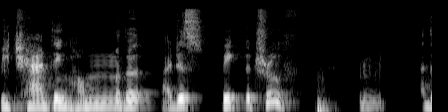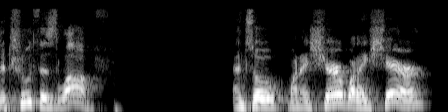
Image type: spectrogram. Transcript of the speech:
be chanting hum I just speak the truth. Mm. And the truth is love. And so when I share what I share,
